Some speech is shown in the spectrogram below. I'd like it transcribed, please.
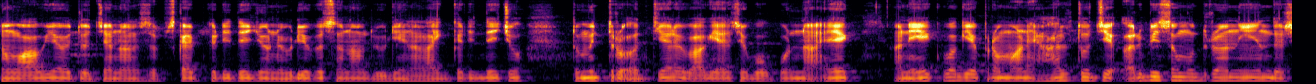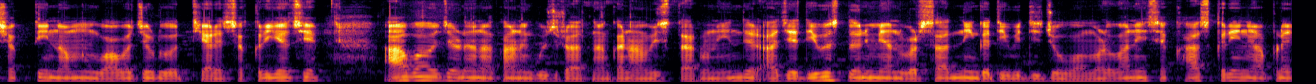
નવા આવ્યા હોય તો ચેનલ સબસ્ક્રાઈબ કરી દેજો અને વીડિયો પસંદ આવતો વિડીયોને લાઇક કરી દેજો. તો મિત્રો, અત્યારે વાગ્યા છે બપોરના એક અને એક વાગ્યા પ્રમાણે હાલ તો જે અરબી સમુદ્રની અંદર શક્તિ નામનું વાવાઝોડું અત્યારે સક્રિય છે. આ વાવાઝોડાના કારણે ગુજરાતના ઘણા વિસ્તારોની અંદર આજે દિવસ દરમિયાન વરસાદની ગતિવિધિ જોવા મળવાની છે. ખાસ કરીને આપણે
